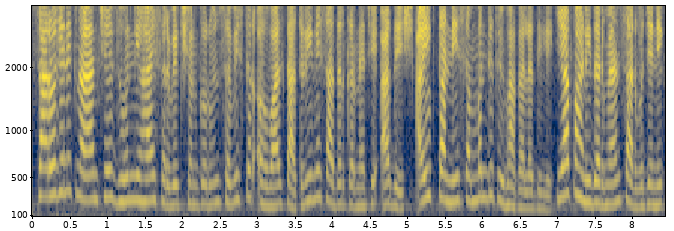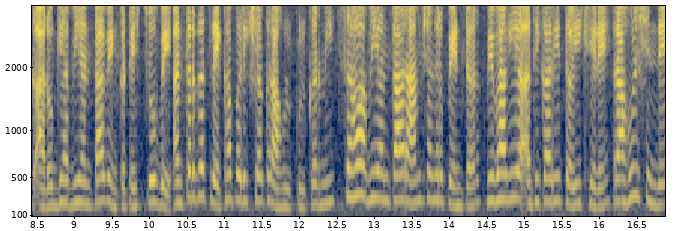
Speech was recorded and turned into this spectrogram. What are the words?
सार्वजनिक नळांचे झोननिहाय सर्वेक्षण करून सविस्तर अहवाल तातडीने सादर करण्याचे आदेश आयुक्तांनी संबंधित विभागाला दिले. या पाहणी दरम्यान सार्वजनिक आरोग्य अभियंता व्यंकटेश चोबे अंतर्गत लेखापरीक्षक राहुल कुलकर्णी सह अभियंता रामचंद्र पेंटर विभागीय अधिकारी तळीखेडे राहुल शिंदे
